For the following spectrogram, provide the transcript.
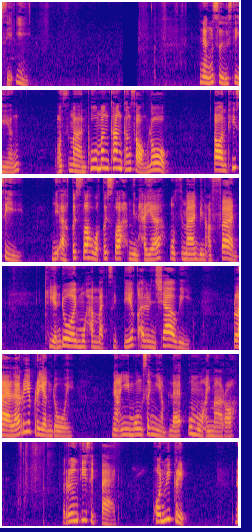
เสียอีก หนังสือเสียงอุสมานผู้มั่งคั่งทั้งสองโลก ตอนที่สี่มีอักิซะวะกิซะมินฮยะอุสมานบินอัฟฟาน เขียนโดยมุฮัมหมัดซิดดีกอัลวินชาวี ลและเรียบเรียงโดยนาอีมวงเสงี่ยมและอุโมไอมารอเรื่องที่ 18 พ้นวิกฤต ใน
